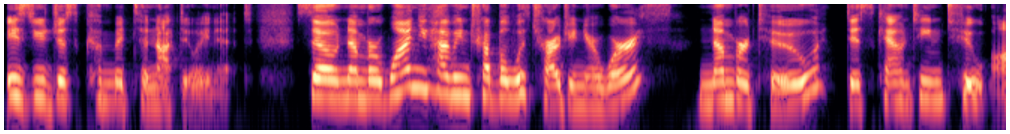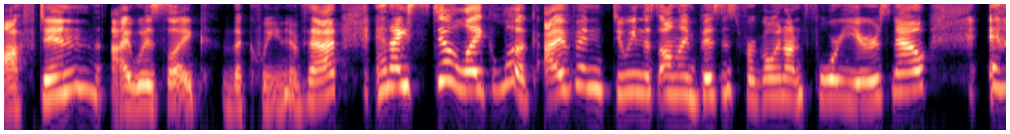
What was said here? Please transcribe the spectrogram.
is you just commit to not doing it. So number 1, you having trouble with charging your worth. Number two, discounting too often. I was like the queen of that. And I still like, look, I've been doing this online business for going on four years now, and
